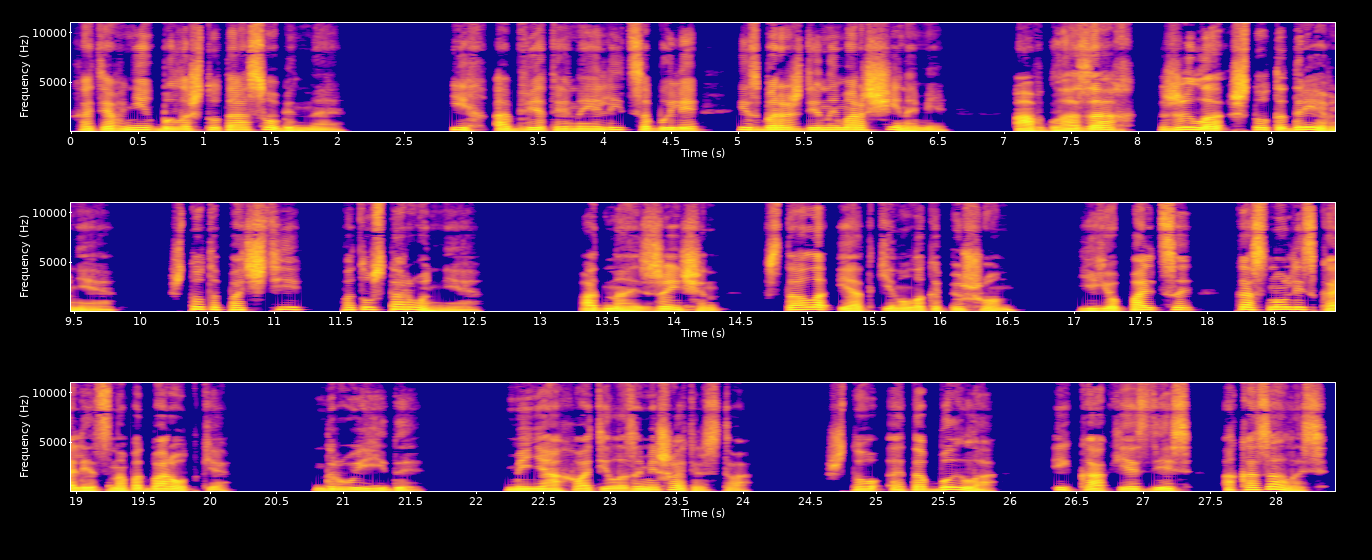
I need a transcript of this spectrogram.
хотя в них было что-то особенное. Их обветренные лица были изборождены морщинами, а в глазах жило что-то древнее, что-то почти потустороннее. Одна из женщин встала и откинула капюшон. Ее пальцы коснулись колец на подбородке. Друиды. Меня охватило замешательство. Что это было и как я здесь оказалась?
